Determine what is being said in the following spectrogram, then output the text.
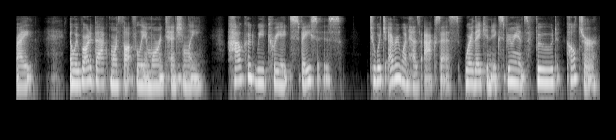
right, and we brought it back more thoughtfully and more intentionally, how could we create spaces to which everyone has access where they can experience food culture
